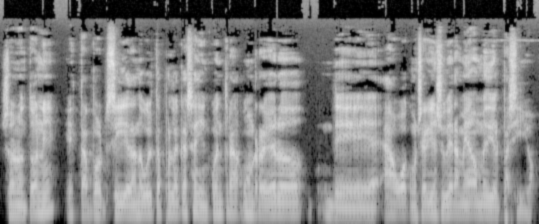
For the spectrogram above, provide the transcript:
Sonotone está por, sigue dando vueltas por la casa y encuentra un reguero de agua como si alguien se hubiera meado en medio del pasillo.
